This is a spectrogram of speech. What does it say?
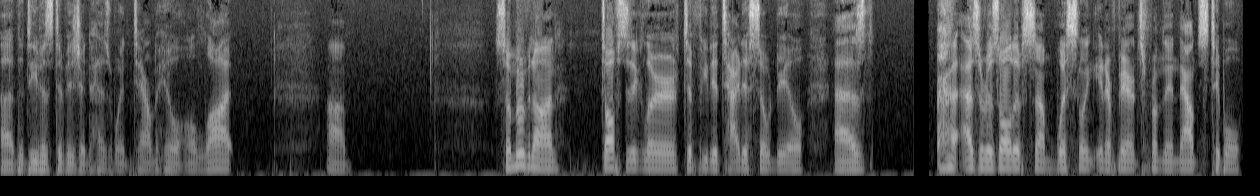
Uh, the Divas division has went downhill a lot. Um, so moving on, Dolph Ziggler defeated Titus O'Neil as as a result of some whistling interference from the announce table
